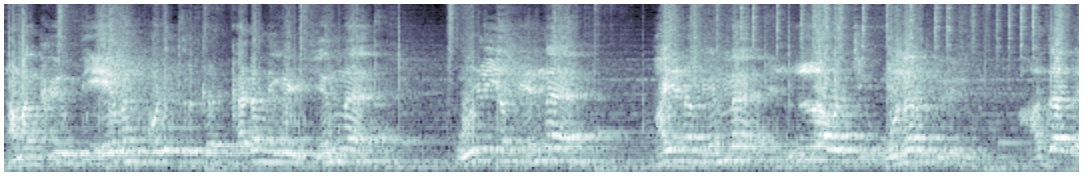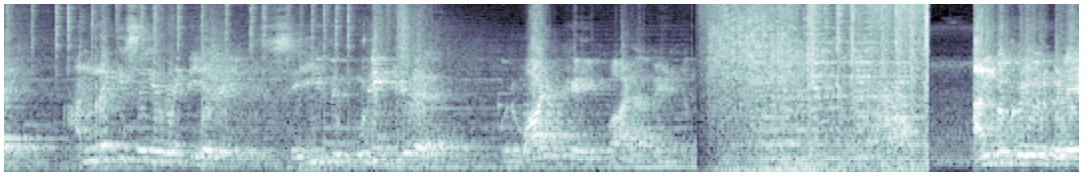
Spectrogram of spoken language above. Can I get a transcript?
நமக்கு தேவன் கொடுத்திருக்கிற கடமைகள் என்ன? ஊழியம் என்ன? பயணம் என்ன? எல்லாவற்றையும் உணர்ந்து அதை அன்றைக்கு செய்ய வேண்டியதை செய்து முடிக்கிற ஒரு வாழ்க்கை வாழ வேண்டும். அன்புக்குரியவர்களே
